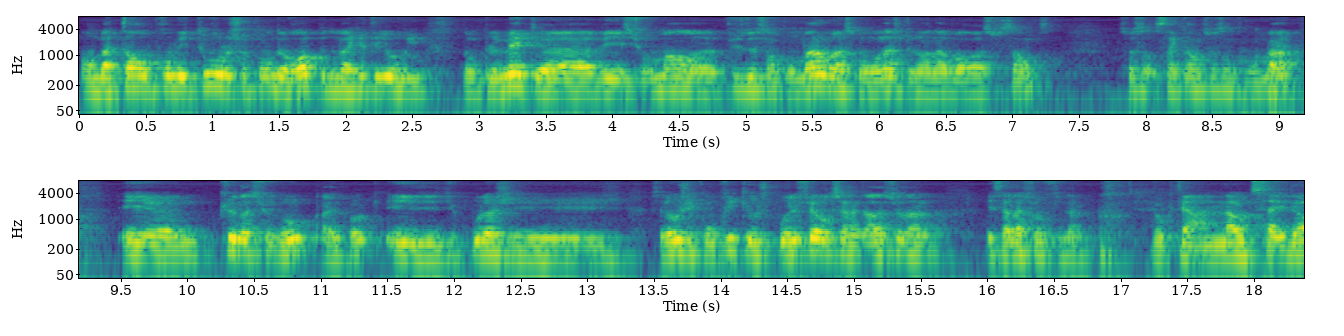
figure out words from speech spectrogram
en battant au premier tour le champion d'Europe de ma catégorie. Donc le mec euh, avait sûrement euh, plus de 100 combats, moi à ce moment-là je devais en avoir 60, 60 50, 60 combats, et euh, que nationaux à l'époque. Et du coup là, j'ai c'est là où j'ai compris que je pouvais le faire aussi à l'international. Et ça l'a fait au final. Donc t'es un outsider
